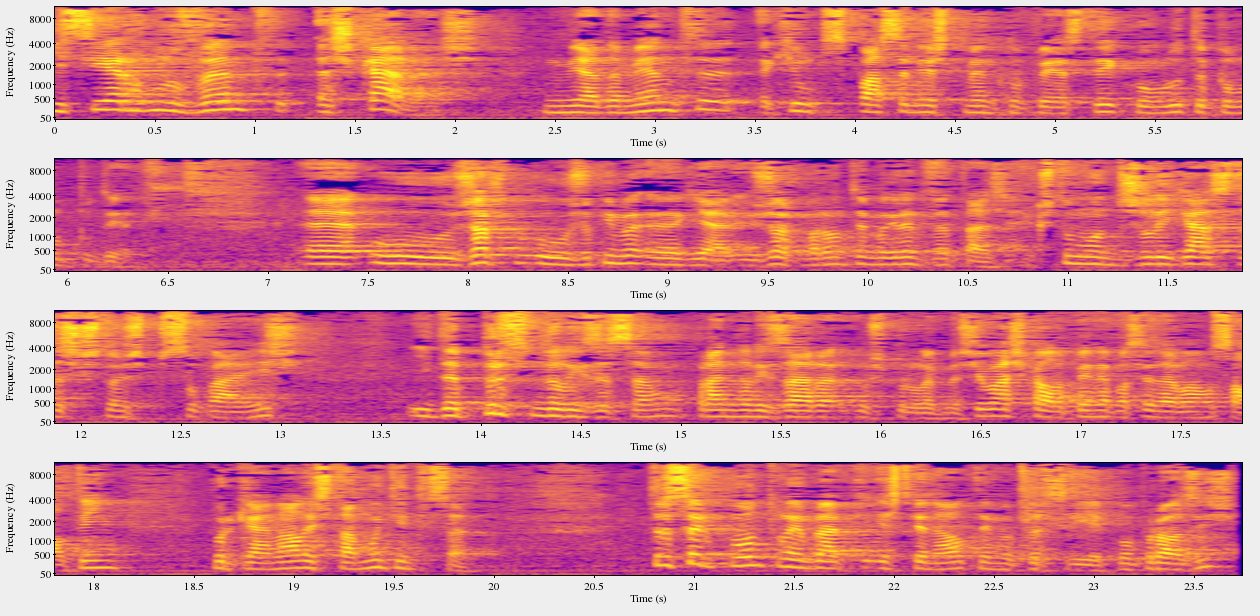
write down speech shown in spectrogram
e se é relevante as caras, nomeadamente aquilo que se passa neste momento no PSD com a luta pelo poder. Uh, o, Jorge, o Joaquim Aguiar e o Jorge Marão têm uma grande vantagem. Costumam desligar-se das questões pessoais e da personalização para analisar os problemas. Eu acho que vale a pena você dar lá um saltinho, porque a análise está muito interessante. Terceiro ponto, lembrar que este canal tem uma parceria com a Prozis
